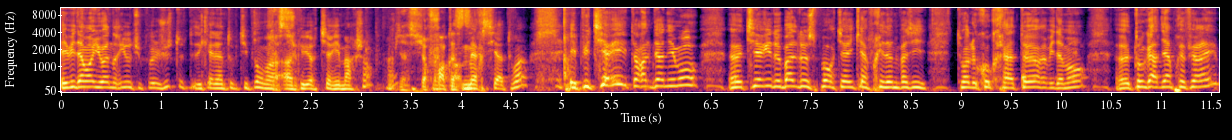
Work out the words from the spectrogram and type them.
Évidemment, Johan Rio, tu peux juste te décaler un tout petit peu. On va accueillir Thierry Marchand. hein. Bien sûr, fantastique. Merci à toi. Et puis Thierry, tu auras le dernier mot. Euh, Thierry de De Sport, Thierry Carfrieden, vas-y. Toi, le co-créateur, évidemment. Euh, ton gardien préféré?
